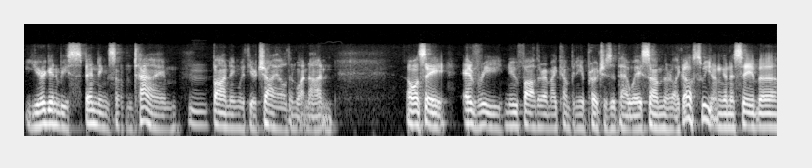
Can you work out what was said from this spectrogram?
you're going to be spending some time mm. bonding with your child and whatnot. And I won't say every new father at my company approaches it that way. Some they're like, "Oh, sweet, I'm going to save uh,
